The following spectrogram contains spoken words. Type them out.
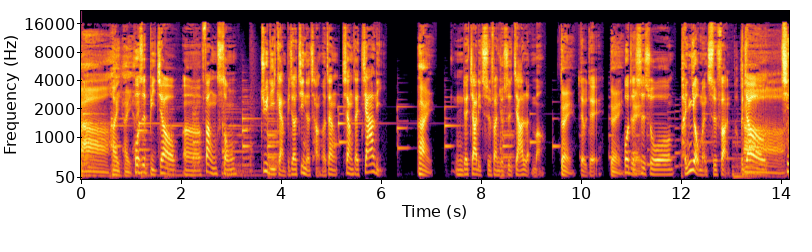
啊，嗨嗨，或是比较呃放松、距离感比较近的场合，这样像在家里，嗨，你在家里吃饭就是家人嘛，对。对不对？对，或者是说朋友们吃饭，比较亲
